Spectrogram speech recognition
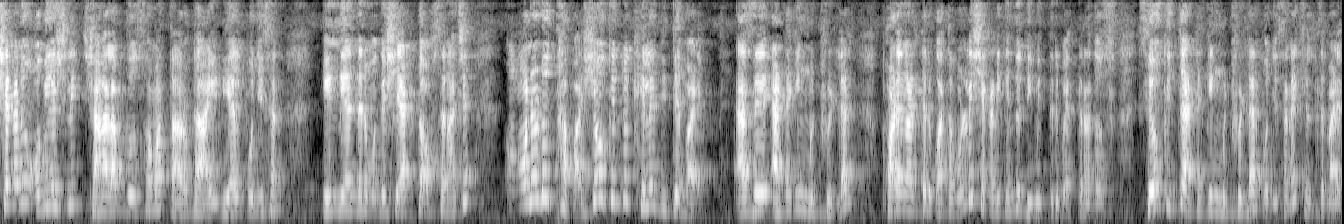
সেখানেও অবভিয়াসলি শাহাল আব্দুল সামাদ তার ওটা আইডিয়াল পজিশন ইন্ডিয়ানদের মধ্যে সে একটা অপশন আছে। অনিরুদ্ধ থাপা, সেও কিন্তু খেলে দিতে পারে। অ্যাজ এ অ্যাটাকিং মিডফিল্ডার ফরেনারদের কথা বললে সেখানে কিন্তু দিমিত্রি বেত্রাতোস সেও কিন্তু অ্যাটাকিং মিডফিল্ডার পজিশনে খেলতে পারে।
